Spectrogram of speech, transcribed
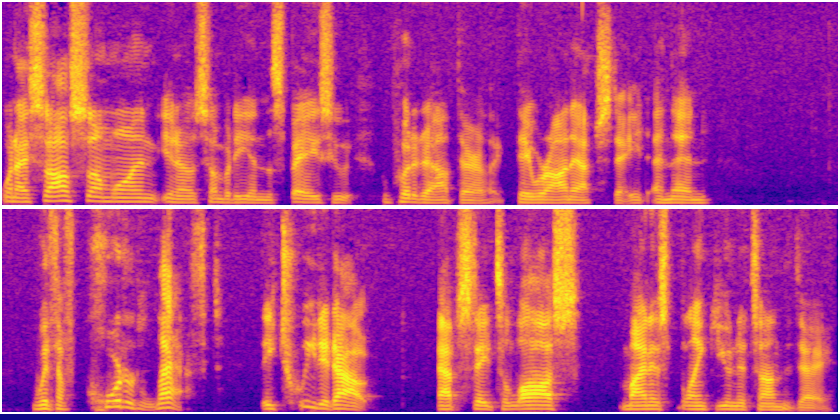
when I saw someone, you know, somebody in the space who who put it out there, like they were on App State, and then with a quarter left, they tweeted out App State's a loss minus blank units on the day.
